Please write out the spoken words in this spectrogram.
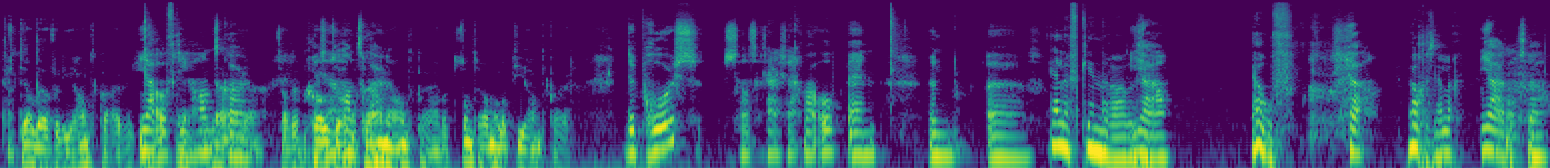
Vertelde over die handkar. Weet je? Ja, over die handkar. Ja, ja. Ze hadden een grote en een kleine handkar. Wat stond er allemaal op die handkar? De broers zaten daar zeg maar op. En een... eh, Elf kinderen hadden ze. ja, Elf. ja, Wel gezellig. ja, dat wel.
